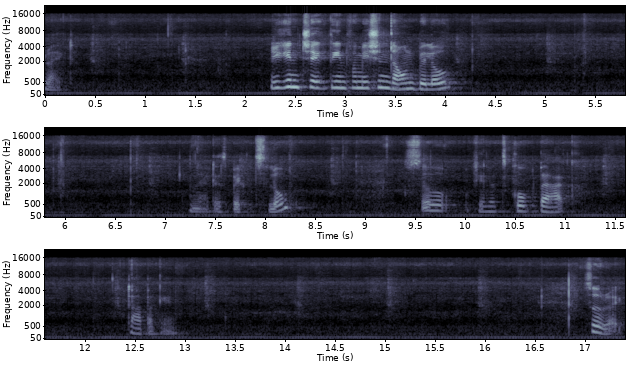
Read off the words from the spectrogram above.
right. You can check the information down below. That is bit slow. So okay let's go back. Tap again. So right.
